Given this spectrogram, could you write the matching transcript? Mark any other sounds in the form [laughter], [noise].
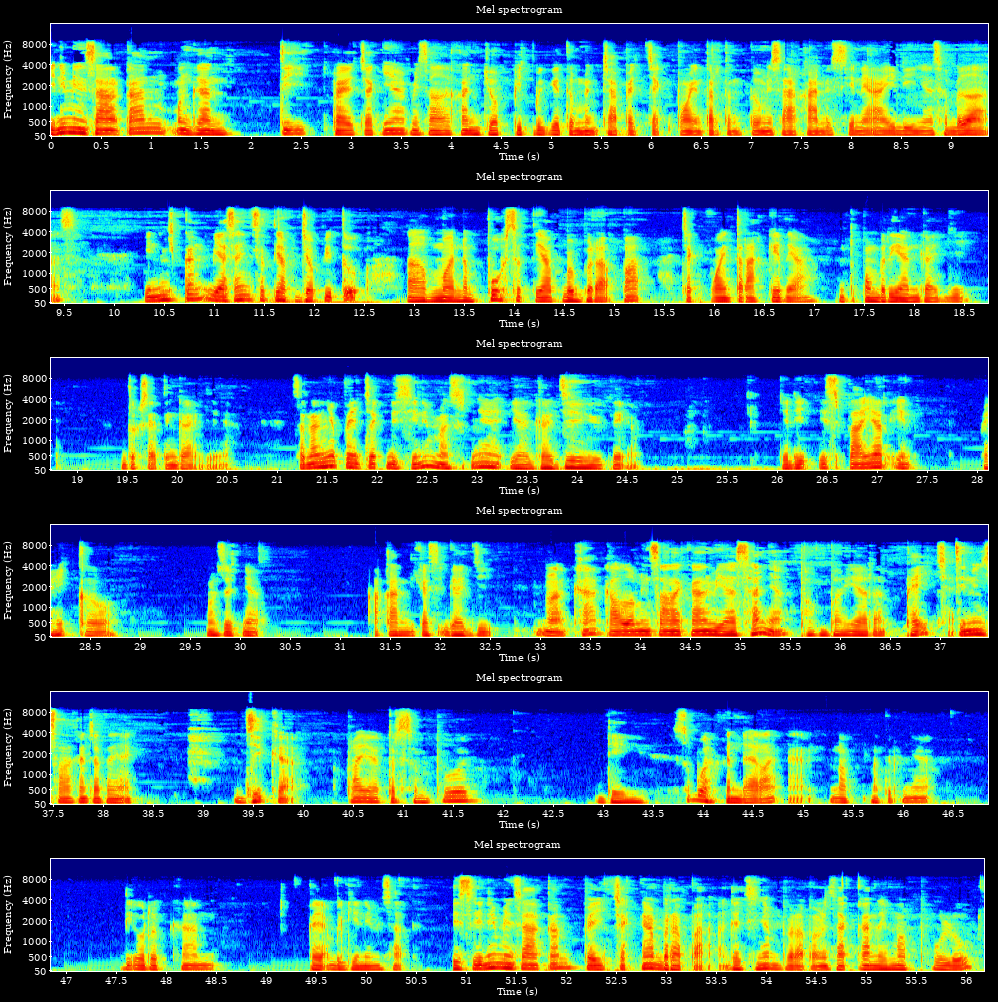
Ini misalkan mengganti paychecknya misalkan job it begitu mencapai checkpoint tertentu misalkan di sini ID-nya 11 ini kan biasanya setiap job itu uh, menempuh setiap beberapa checkpoint terakhir ya untuk pemberian gaji untuk setting gajinya. Sebenarnya paycheck di sini maksudnya ya gaji gitu ya. Jadi player in vehicle. Maksudnya akan dikasih gaji. Maka kalau misalkan biasanya pembayaran paycheck ini misalkan contohnya jika player tersebut di sebuah kendaraan. Not notifnya diurutkan kayak begini misal di sini misalkan paychecknya berapa gajinya berapa misalkan 50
